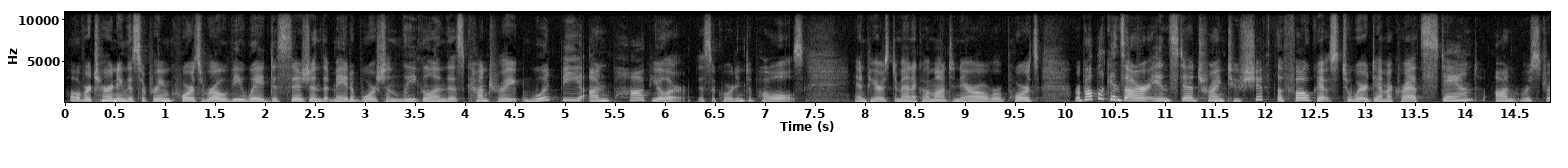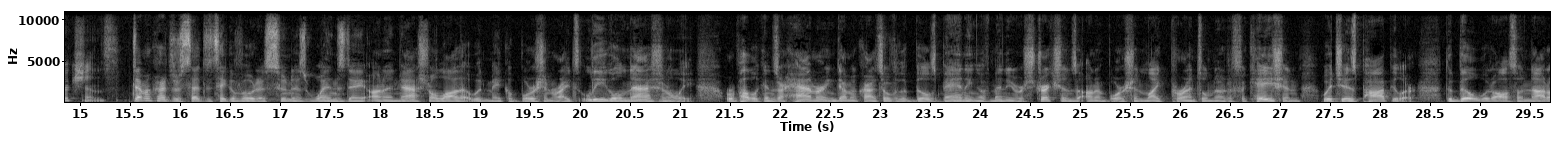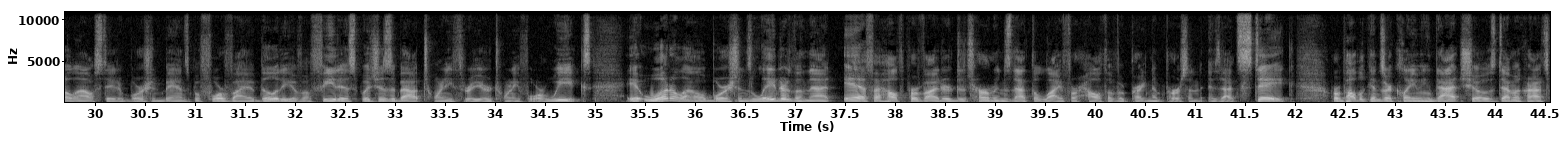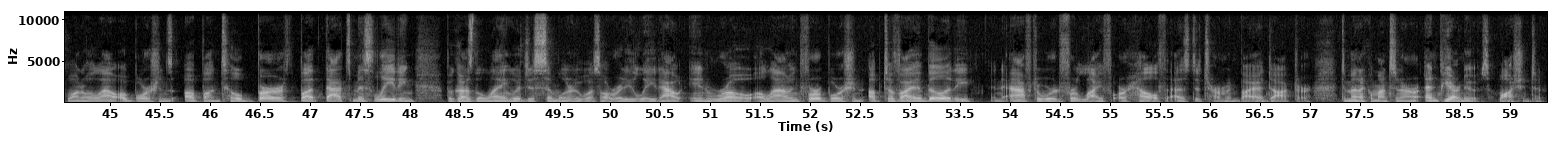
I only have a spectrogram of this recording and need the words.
Overturning the Supreme Court's Roe v. Wade decision that made abortion legal in this country would be unpopular, this according to polls. NPR's Domenico Montanaro reports Republicans are instead trying to shift the focus to where Democrats stand on restrictions. Democrats are set to take a vote as soon as Wednesday on a national law that would make abortion rights legal nationally. Republicans are hammering Democrats over the bill's banning of many restrictions on abortion, like parental notification, which is popular. The bill would also not allow state abortion bans before viability of a fetus, which is about 23 or 24 weeks. It would allow abortions later than that if a health provider determines that the life or health of a pregnant person is at stake. Republicans are claiming that shows Democrats want to allow abortions up until birth, but that's misleading because the language is similar to what's already laid out in Roe, allowing for abortion up to viability and afterward for life or health as determined by a doctor. Domenico Montanaro, NPR News, Washington.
